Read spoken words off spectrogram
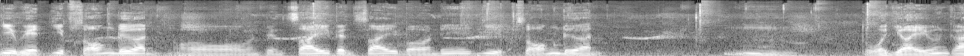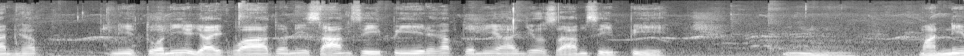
ยี่สิบเอ็ดยี่สิบสองเดือนอ๋อมันเป็นไซส์เป็นไซส์บ่อนี้ยี่สิบสองเดือน อืม ตัวใหญ่เหมือนกันครับ นี่ตัวนี้ใหญ่กว่าตัวนี้สามสี่ปีนะครับ ตัวนี้อายุสามสี่ปี อืมมันนี่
